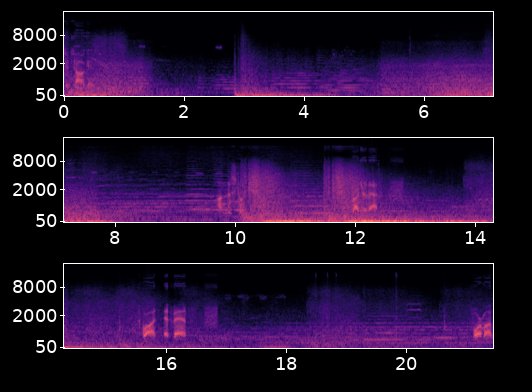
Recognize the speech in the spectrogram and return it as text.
To target. Understood. Roger that. Squad, advance. Form up.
